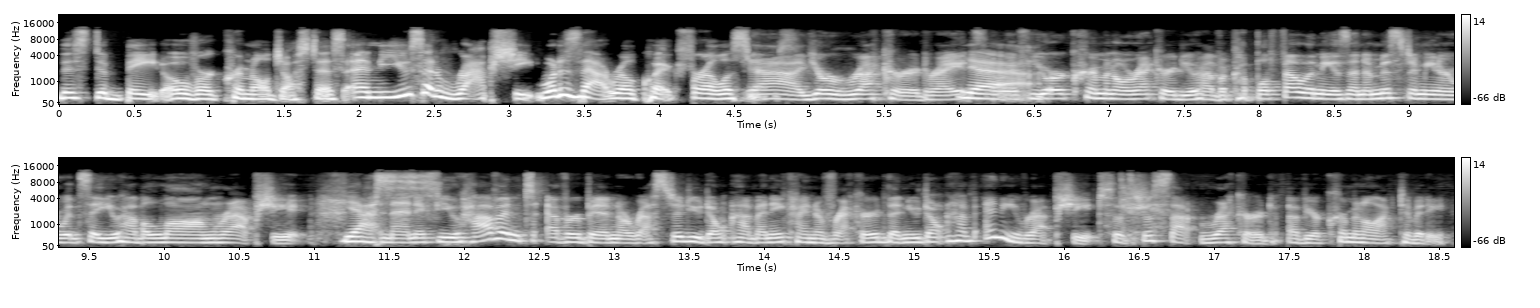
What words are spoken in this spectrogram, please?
this debate over criminal justice and you said rap sheet what is that real quick for our listeners Yeah, your record, right? Yeah. So if your criminal record, you have a couple felonies and a misdemeanor would say you have a long rap sheet. yes And then if you haven't ever been arrested, you don't have any kind of record, then you don't have any rap sheet. So it's just that record of your criminal activity.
